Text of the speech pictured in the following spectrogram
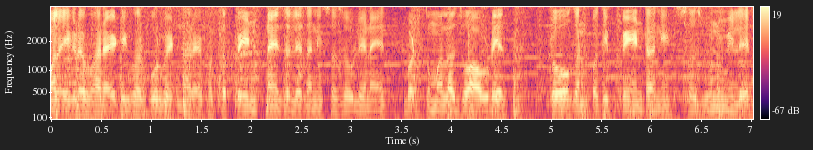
तुम्हाला इकडे व्हरायटी भरपूर भेटणार आहे. फक्त पेंट नाही झालेत आणि सजवले नाहीत. बट तुम्हाला जो आवडेल तो गणपती पेंट आणि सजवून मिळेल.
